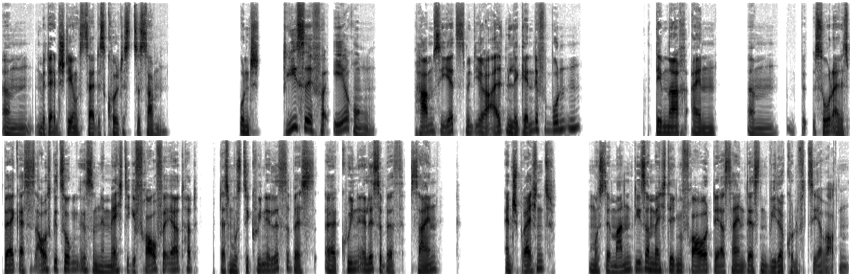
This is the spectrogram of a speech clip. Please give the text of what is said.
ähm, mit der Entstehungszeit des Kultes zusammen. Und diese Verehrung haben sie jetzt mit ihrer alten Legende verbunden, demnach ein ähm, Sohn eines Berggeistes ausgezogen ist und eine mächtige Frau verehrt hat. Das musste Queen Elizabeth, äh, Queen Elizabeth sein. Entsprechend muss der Mann dieser mächtigen Frau der sein, dessen Wiederkunft sie erwarten.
